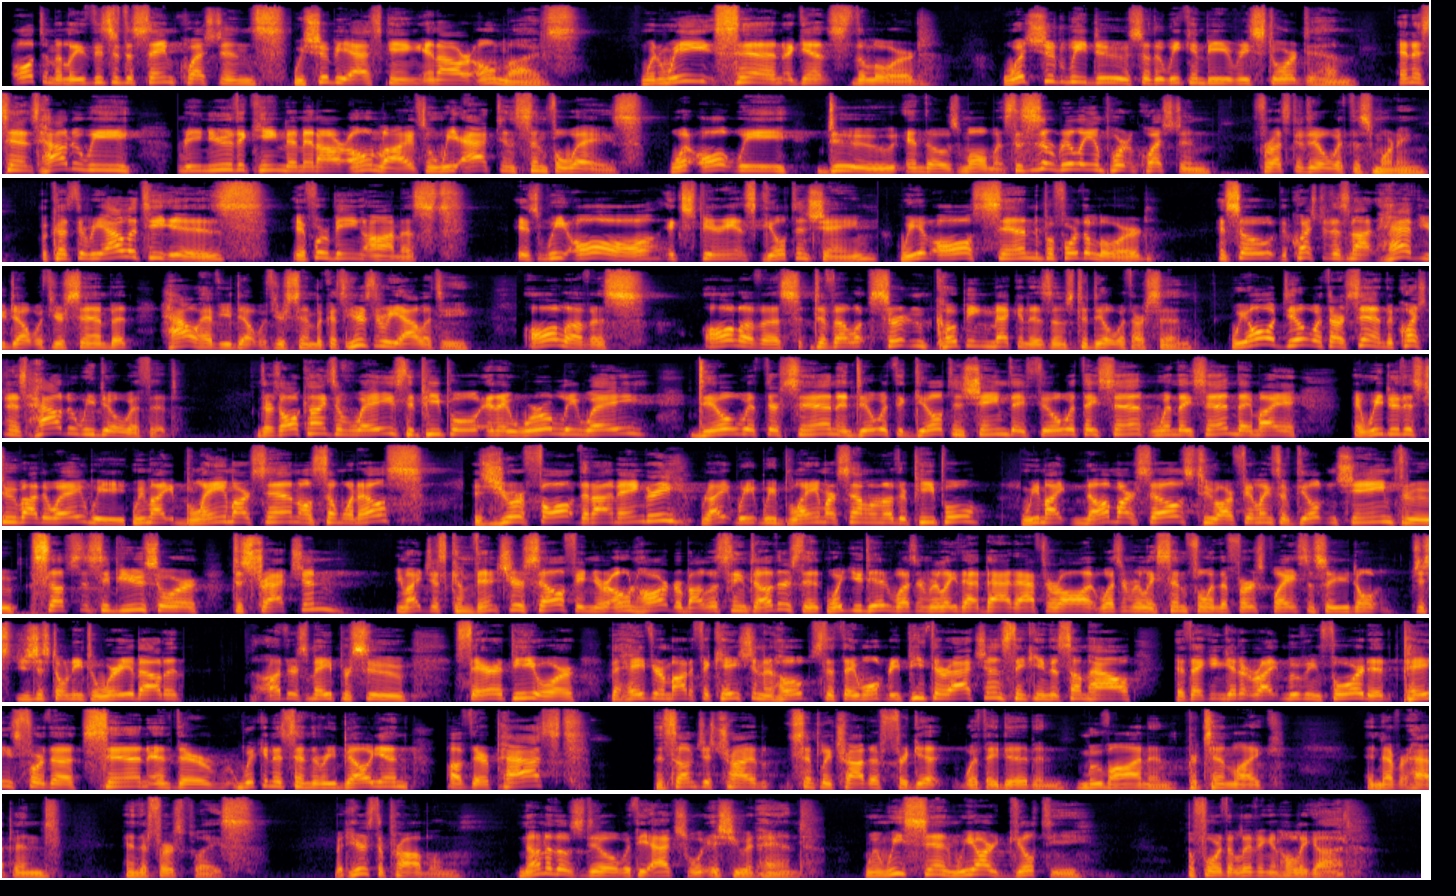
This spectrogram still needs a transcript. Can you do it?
Ultimately, these are the same questions we should be asking in our own lives. When we sin against the Lord, what should we do so that we can be restored to him? In a sense, how do we renew the kingdom in our own lives when we act in sinful ways? What ought we do in those moments? This is a really important question for us to deal with this morning. Because the reality is, if we're being honest, is we all experience guilt and shame. We have all sinned before the Lord. And so the question is not, have you dealt with your sin, but how have you dealt with your sin? Because here's the reality. All of us, all of us develop certain coping mechanisms to deal with our sin. We all deal with our sin. The question is, how do we deal with it? There's all kinds of ways that people in a worldly way deal with their sin and deal with the guilt and shame they feel what they sin when they sin. They might, and we do this too, by the way, we, we might blame our sin on someone else. It's your fault that I'm angry, right? We, we blame our sin on other people. We might numb ourselves to our feelings of guilt and shame through substance abuse or distraction. You might just convince yourself in your own heart or by listening to others that what you did wasn't really that bad after all. It wasn't really sinful in the first place. And so you don't just, you just don't need to worry about it. Others may pursue therapy or behavior modification in hopes that they won't repeat their actions, thinking that somehow if they can get it right moving forward, it pays for the sin and their wickedness and the rebellion of their past. And some just try, simply try to forget what they did and move on and pretend like it never happened in the first place. But here's the problem none of those deal with the actual issue at hand. When we sin, we are guilty before the living and holy God.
